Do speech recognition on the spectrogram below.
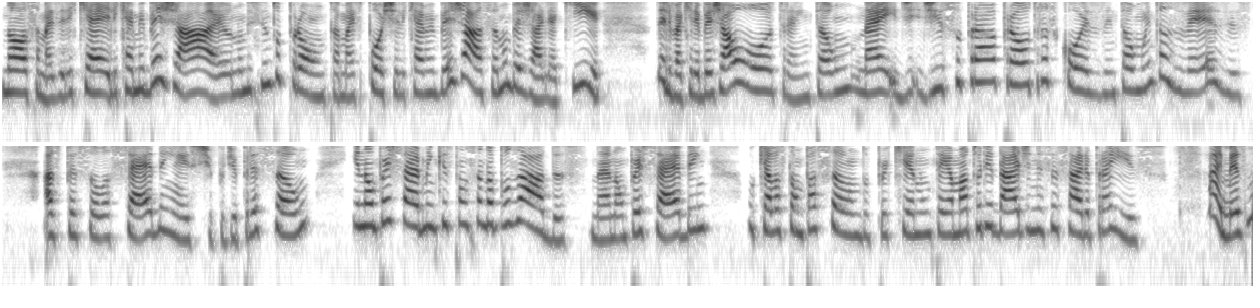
nossa, mas ele quer, ele quer me beijar, eu não me sinto pronta, mas poxa, ele quer me beijar. Se eu não beijar ele aqui, ele vai querer beijar outra. Então, né, e di- disso para outras coisas. Então, muitas vezes as pessoas cedem a esse tipo de pressão e não percebem que estão sendo abusadas, né? Não percebem o que elas estão passando, porque não tem a maturidade necessária para isso. Ah, e mesmo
